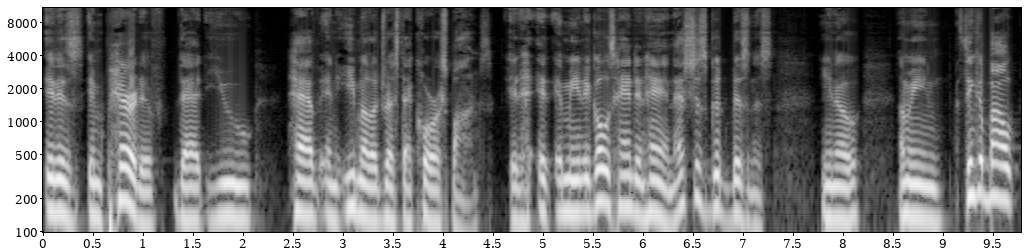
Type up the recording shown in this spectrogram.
it is imperative that you have an email address that corresponds. It, it, I mean, it goes hand in hand. That's just good business. You know, I mean, think about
